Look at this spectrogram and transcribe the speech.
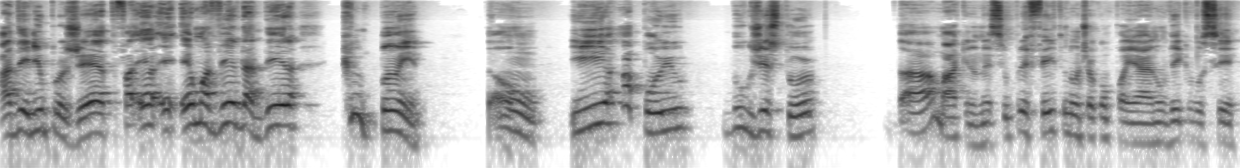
aderir o projeto. É, é, é uma verdadeira campanha. Então, e apoio do gestor da máquina, né? Se o prefeito não te acompanhar, não ver que você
